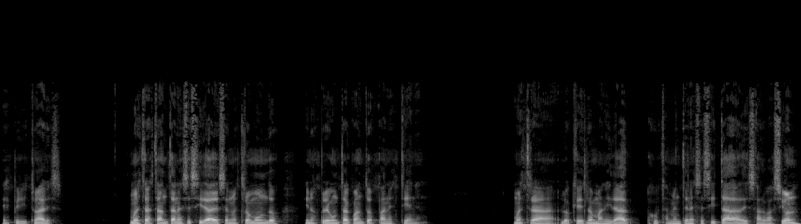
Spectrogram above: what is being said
espirituales. Muestras tantas necesidades en nuestro mundo y nos pregunta cuántos panes tienen. Muestra lo que es la humanidad justamente necesitada de salvación,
